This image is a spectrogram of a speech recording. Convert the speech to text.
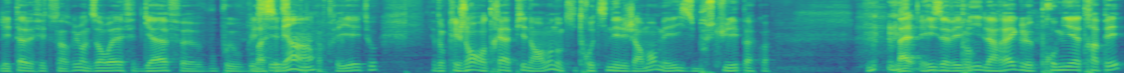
l'État avait fait tout un truc en disant ouais, faites gaffe, vous pouvez vous blesser, Bah, c'est bien, hein. meurtrier et tout. Et donc les gens rentraient à pied normalement, donc ils trottinaient légèrement, mais ils se bousculaient pas quoi. Bah, Et ils avaient Pour- mis la règle premier attrapé,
